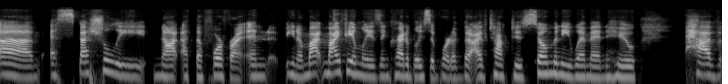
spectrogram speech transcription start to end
um especially not at the forefront. And you know my, my family is incredibly supportive but i've talked to so many women who have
